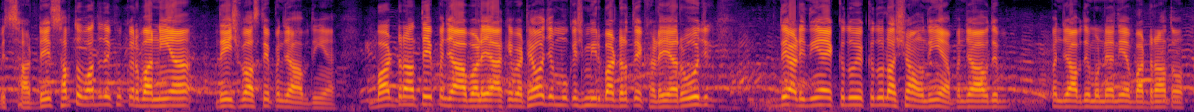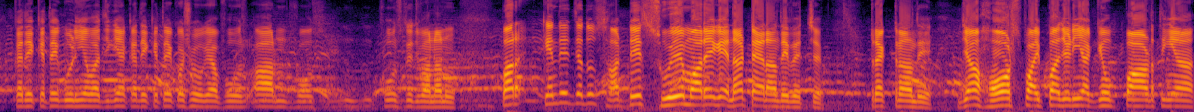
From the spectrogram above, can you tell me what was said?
ਵੀ ਸਾਡੇ ਸਭ ਤੋਂ ਵੱਧ ਦੇਖੋ ਕੁਰਬਾਨੀਆਂ ਦੇਸ਼ ਵਾਸਤੇ ਪੰਜਾਬ ਦੀਆਂ। ਬਾਰਡਰਾਂ ਤੇ ਪੰਜਾਬ ਵਾਲੇ ਆ ਕੇ ਬੈਠੇ ਆ, ਉਹ ਜੰਮੂ ਕਸ਼ਮੀਰ ਬਾਰਡਰ ਤੇ ਖੜੇ ਆ। ਰੋਜ਼ ਦਿਹਾੜੀ ਦੀਆਂ ਇੱਕ ਦੋ ਇੱਕ ਦੋ ਲਾਸ਼ਾਂ ਆਉਂਦੀਆਂ ਪੰਜਾਬ ਦੇ ਪੰਜਾਬ ਦੇ ਮੁੰਡਿਆਂ ਦੀਆਂ ਬਾਰਡਰਾਂ ਤੋਂ। ਕਦੇ ਕਿਤੇ ਗੋਲੀਆਂ ਵੱਜ ਗਈਆਂ ਕਦੇ ਕਿਤੇ ਕੁਝ ਹੋ ਗਿਆ ਫੋਰਸ ਆਰਮਡ ਫੋਰਸ ਫੋਰਸ ਦੇ ਜਵਾਨਾਂ ਨੂੰ। ਪਰ ਕਹਿੰਦੇ ਜਦੋਂ ਸਾਡੇ ਸੂਏ ਮਾਰੇ ਗਏ ਨਾ ਟਾਇਰਾਂ ਦੇ ਵਿੱਚ ਟਰੈਕਟਰਾਂ ਦੇ ਜਾਂ ਹੌਰਸ ਪਾਈਪਾਂ ਜਿਹੜੀਆਂ ਅੱਗਿਓਂ ਪਾੜਤੀਆਂ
